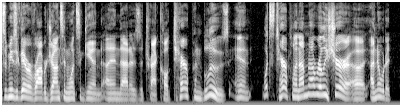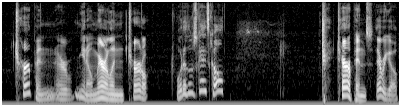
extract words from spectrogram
Shreds of music there of Robert Johnson once again, and that is a track called Terrapin Blues. And what's a terrapin? I'm not really sure. Uh, I know what a turpin or you know Maryland turtle. What are those guys called? Terrapins. There we go.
